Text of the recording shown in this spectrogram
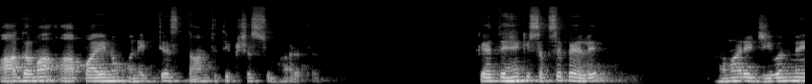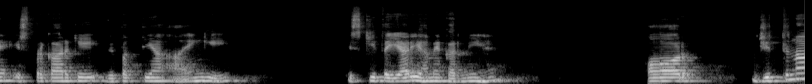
agama apaino anityas tantitikshasु भारत कहते हैं कि सबसे पहले हमारे जीवन में इस प्रकार की विपत्तियाँ आएँगी इसकी तैयारी हमें करनी है और जितना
